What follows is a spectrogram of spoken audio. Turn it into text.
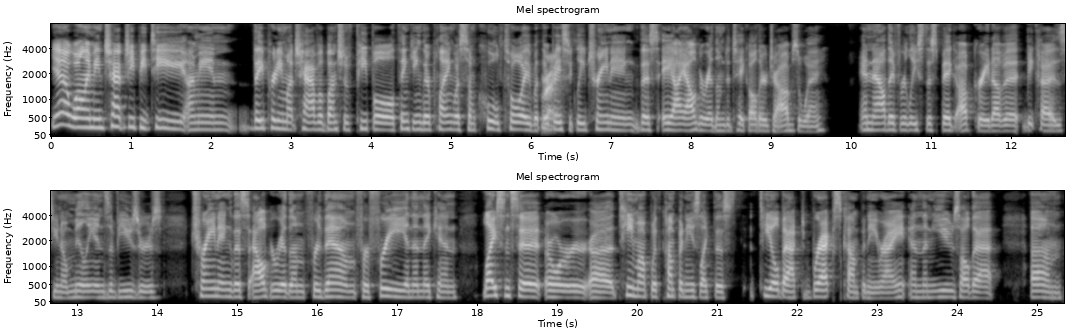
Yeah, well, I mean, ChatGPT, I mean, they pretty much have a bunch of people thinking they're playing with some cool toy, but they're right. basically training this AI algorithm to take all their jobs away and now they've released this big upgrade of it because you know millions of users training this algorithm for them for free and then they can license it or uh, team up with companies like this Thiel backed brex company right? And then use all that um,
